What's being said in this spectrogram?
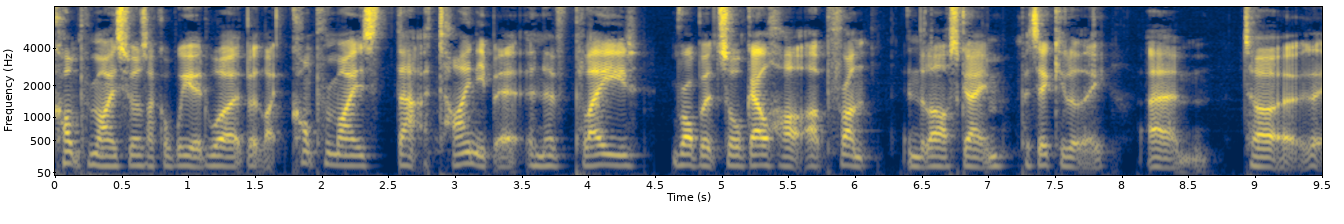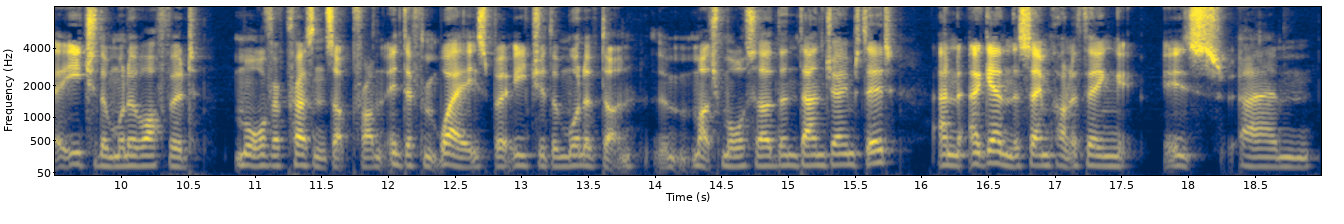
compromise feels like a weird word, but like compromise that a tiny bit and have played Roberts or Gelhardt up front in the last game, particularly. Um, to each of them would have offered more of a presence up front in different ways, but each of them would have done much more so than Dan James did. And again, the same kind of thing is um,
